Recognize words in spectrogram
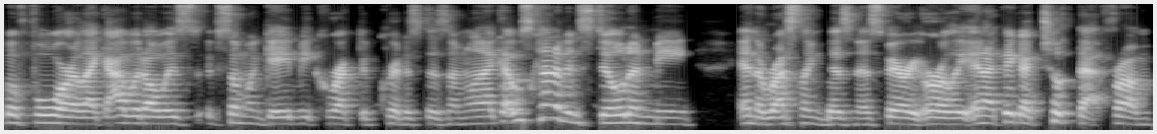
before like i would always if someone gave me corrective criticism like it was kind of instilled in me in the wrestling business very early and i think i took that from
